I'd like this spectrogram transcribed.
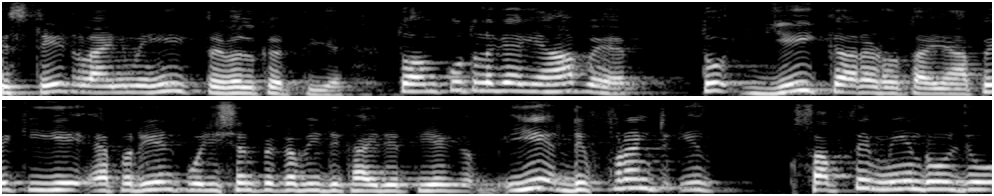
स्ट्रेट लाइन में ही ट्रेवल करती है। तो हमको तो लगा यहाँ पे है तो यही कारण होता है यहाँ पे कि ये अपेरियंट पोजीशन पे कभी दिखाई देती है। ये डिफरेंट सबसे मेन रोल जो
